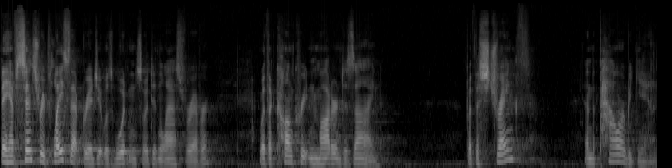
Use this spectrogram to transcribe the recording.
They have since replaced that bridge, it was wooden, so it didn't last forever, with a concrete and modern design. But the strength and the power began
